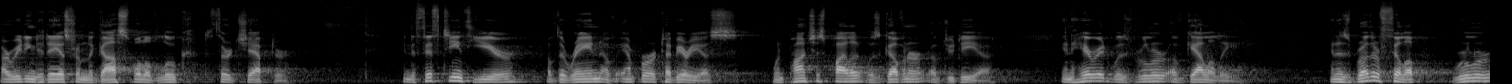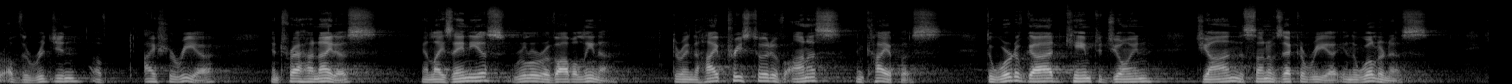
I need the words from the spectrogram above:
Our reading today is from the Gospel of Luke, the third chapter. In the fifteenth year of the reign of Emperor Tiberius, when Pontius Pilate was governor of Judea, and Herod was ruler of Galilee, and his brother Philip, ruler of the region of Ituraea, and Trachonitis, and Lysanias, ruler of Abilene, during the high priesthood of Annas and Caiaphas, the word of God came to join John, the son of Zechariah, in the wilderness.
